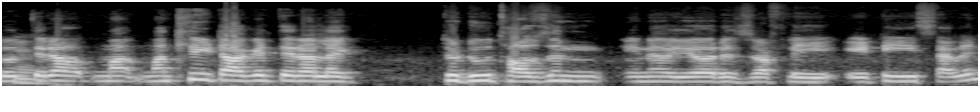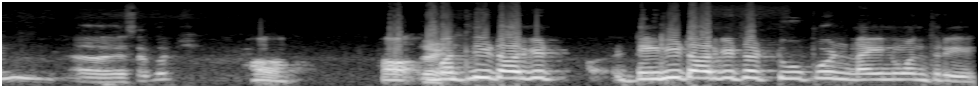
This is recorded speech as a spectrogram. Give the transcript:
तो तेरा मंथली टारगेट तेरा like to do 1000 in a year is रफली 87 uh, ऐसा कुछ? हाँ हाँ मंथली टारगेट डेली टारगेट था 2.913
